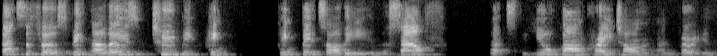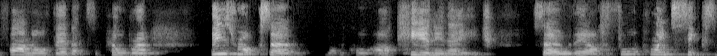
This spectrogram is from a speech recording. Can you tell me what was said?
That's the first bit. Now, those two big pink, pink bits are the in the south, that's the Yilgarn Craton, and very in the far north there, that's the Pilbara. These rocks are what we call Archean in age. So they are 4.6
